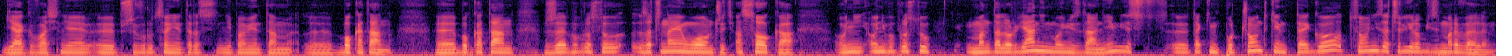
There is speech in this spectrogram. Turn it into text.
jak właśnie przywrócenie, teraz nie pamiętam, Bokatan, Bokatan, że po prostu zaczynają łączyć Asoka, oni, oni po prostu, Mandalorianin moim zdaniem jest e, takim początkiem tego, co oni zaczęli robić z Marvelem.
